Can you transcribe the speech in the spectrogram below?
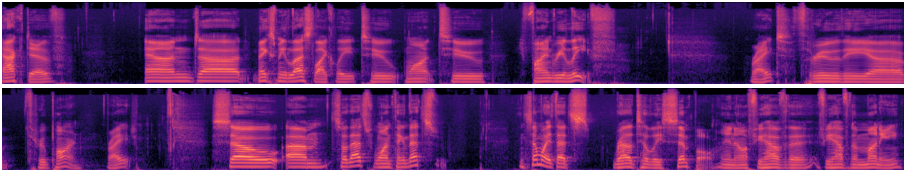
active and uh, makes me less likely to want to find relief, right? Through the uh, through porn, right? So um, so that's one thing. That's in some ways that's relatively simple. You know, if you have the if you have the money,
